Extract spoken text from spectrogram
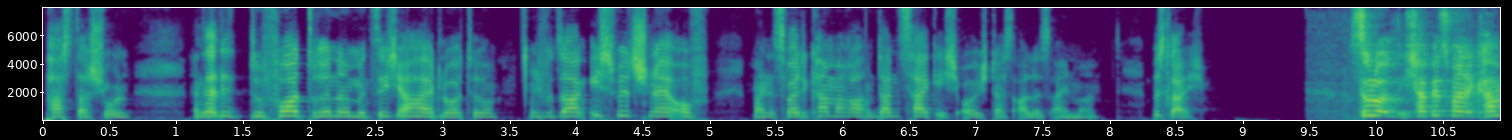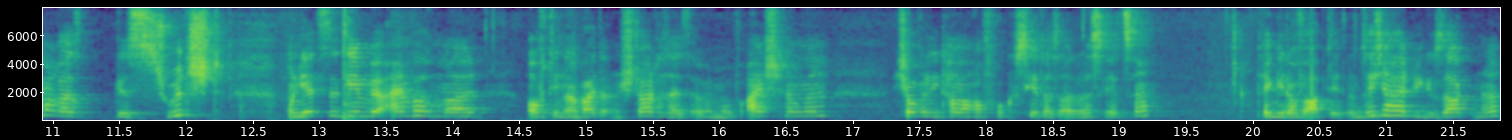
passt das schon. Dann seid ihr sofort drinne mit Sicherheit, Leute. Ich würde sagen, ich switch schnell auf meine zweite Kamera und dann zeige ich euch das alles einmal. Bis gleich. So Leute, ich habe jetzt meine Kamera geswitcht und jetzt gehen wir einfach mal auf den erweiterten Start, das heißt einfach mal auf Einstellungen. Ich hoffe, die Kamera fokussiert das alles jetzt. Dann geht auf Update und Sicherheit, wie gesagt, ne?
